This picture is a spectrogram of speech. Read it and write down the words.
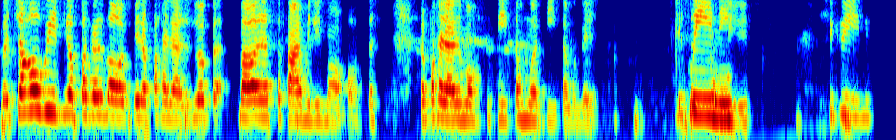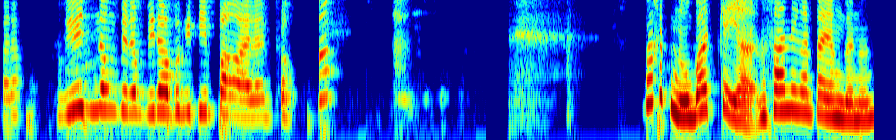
But tsaka weird nga pag ano ako pinapakilala. Ba- Baka sa family mo ako. Tapos pinapakilala mo ako sa tita mo, tita mo, ganyan. Si so Queenie. weird. Si Queenie. Parang weird nang binabagit yung pangalan ko. Bakit no? Bakit kaya? Nasanay nga tayong ganun.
